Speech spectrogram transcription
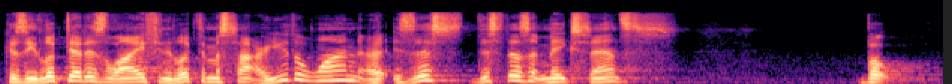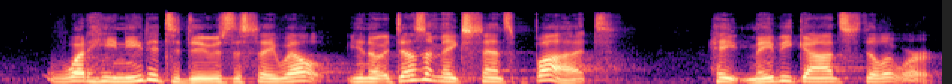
because he looked at his life and he looked at Messiah. Are you the one? Uh, is this, this doesn't make sense? But what he needed to do is to say, well, you know, it doesn't make sense, but hey, maybe God's still at work.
